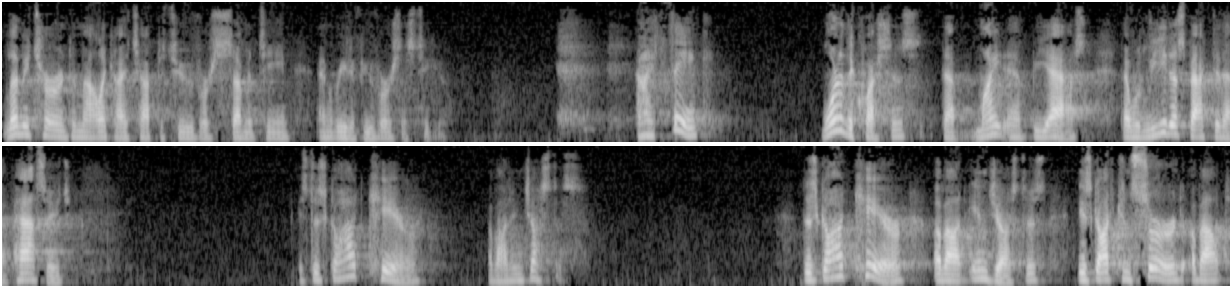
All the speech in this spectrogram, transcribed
let me turn to Malachi chapter 2, verse 17, and read a few verses to you. And I think one of the questions that might have be asked that would lead us back to that passage is Does God care about injustice? Does God care about injustice? Is God concerned about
